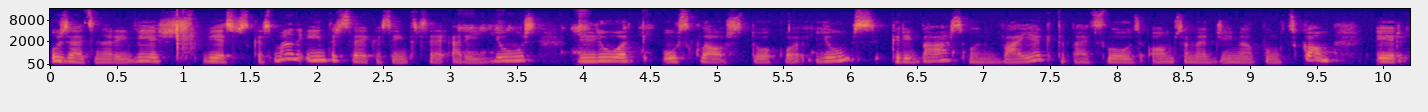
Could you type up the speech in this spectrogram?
Uzaicinu arī viesus, viesus, kas mani interesē, kas interesē arī jūs. Ļoti uzklaus to, ko jums gribās un vajag, tāpēc lūdzu omsamet.gmail.com ir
